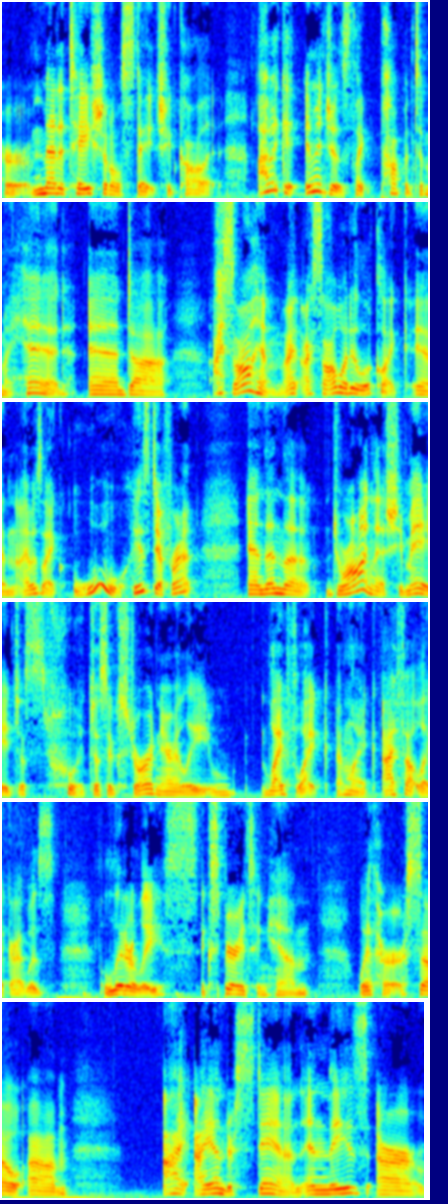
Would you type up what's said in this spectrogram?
her meditational state, she'd call it, I would get images like pop into my head, and uh, I saw him. I, I saw what he looked like, and I was like, "Ooh, he's different." And then the drawing that she made just whew, just extraordinarily lifelike. I'm like, I felt like I was literally experiencing him with her. So, um, I, I understand. And these are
